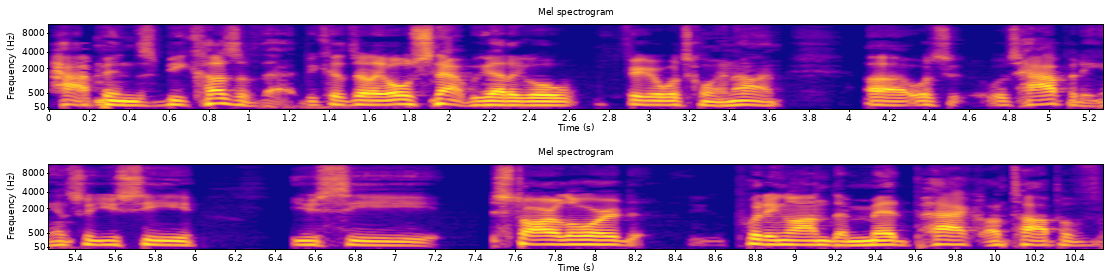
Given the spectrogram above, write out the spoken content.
happens because of that. Because they're like, oh snap, we got to go figure out what's going on, uh, what's what's happening. And so you see you see Star Lord putting on the med pack on top of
